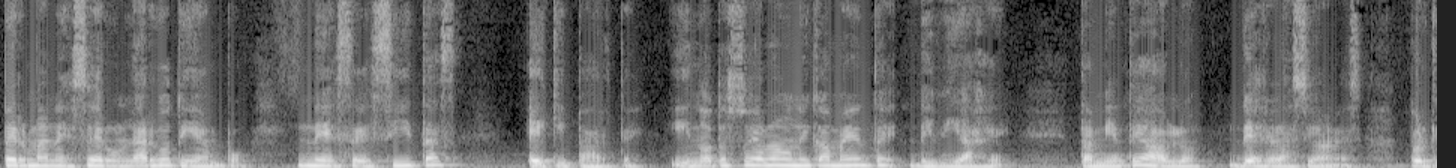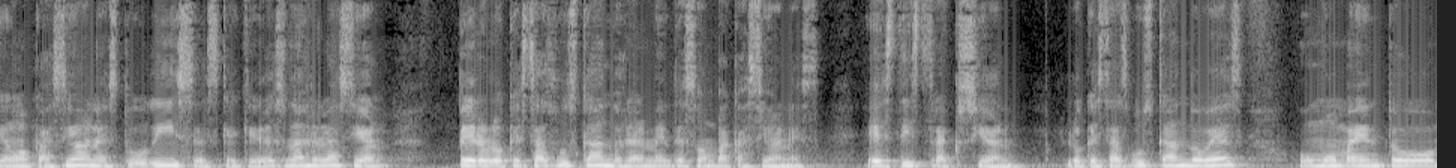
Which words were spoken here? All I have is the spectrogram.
permanecer un largo tiempo, necesitas equiparte. Y no te estoy hablando únicamente de viaje, también te hablo de relaciones, porque en ocasiones tú dices que quieres una relación, pero lo que estás buscando realmente son vacaciones, es distracción. Lo que estás buscando es un momento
